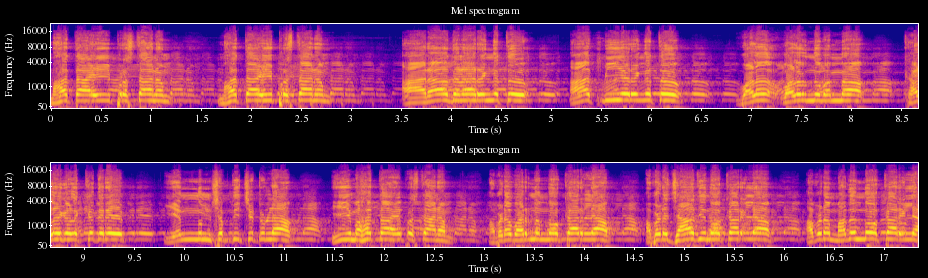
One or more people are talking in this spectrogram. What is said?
മഹത്തായ ഈ പ്രസ്ഥാനം മഹത്തായ ഈ പ്രസ്ഥാനം. ആരാധനാ രംഗത്ത് ആത്മീയ രംഗത്ത് വള വളർന്നു വന്ന കളകൾക്കെതിരെ എന്നും ശബ്ദിച്ചിട്ടുള്ള ഈ മഹത്തായ പ്രസ്ഥാനം. അവിടെ വർണം നോക്കാറില്ല അവിടെ ജാതി നോക്കാറില്ല അവിടെ മതം നോക്കാറില്ല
